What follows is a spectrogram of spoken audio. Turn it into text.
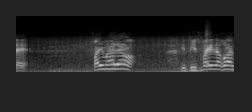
ได้ ไฟมาแล้วติดติดไฟแล้วก่อน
